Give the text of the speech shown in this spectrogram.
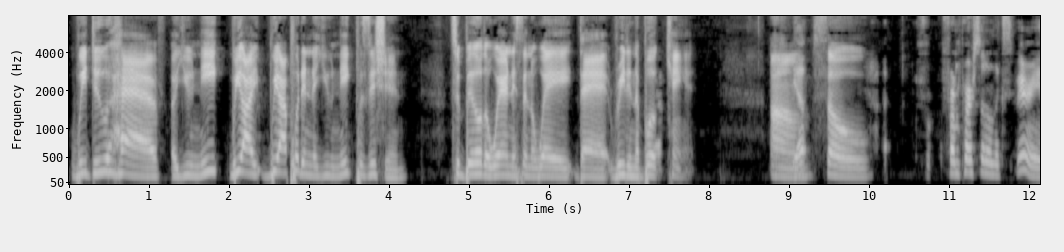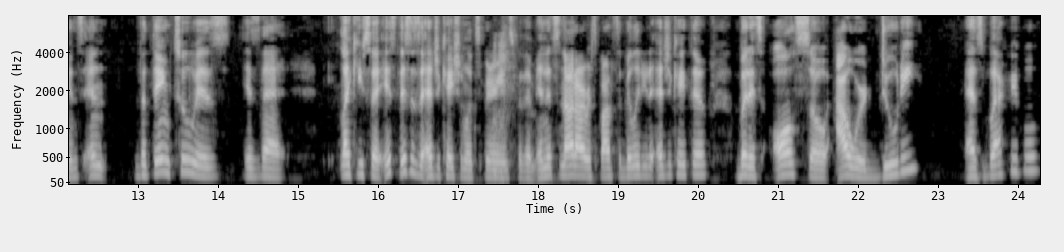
we do have a unique we are we are put in a unique position to build awareness in a way that reading a book yep. can't. Um, yep. So, from personal experience, and the thing too is is that, like you said, it's this is an educational experience for them, and it's not our responsibility to educate them, but it's also our duty as Black people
